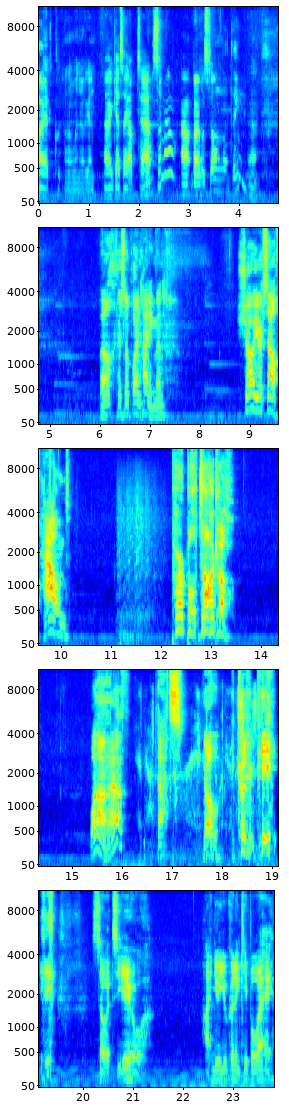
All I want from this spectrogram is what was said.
Oh, I have to click on the window again. I guess I up tabbed somehow, uh, but it was still in the thing. Well, there's no point in hiding then. Show yourself, hound. Purple doggo. What on earth? That's No, it couldn't be. so it's you. I knew you couldn't keep away.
